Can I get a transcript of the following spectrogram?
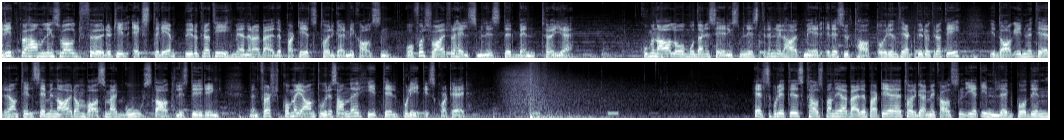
Fritt behandlingsvalg fører til ekstremt byråkrati, mener Arbeiderpartiets Torgeir Micaelsen, og får svar fra helseminister Bent Høie. Kommunal- og moderniseringsministeren vil ha et mer resultatorientert byråkrati. I dag inviterer han til seminar om hva som er god statlig styring. Men først kommer Jan Tore Sanner hit til Politisk kvarter. Helsepolitisk talsmann i Arbeiderpartiet, Torgeir Micaelsen. I et innlegg på din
